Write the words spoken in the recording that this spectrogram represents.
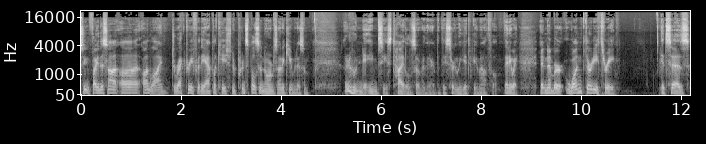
so you can find this on, uh, online, Directory for the Application of Principles and Norms on Ecumenism. I don't know who names these titles over there, but they certainly get to be a mouthful. Anyway, at number 133, it says,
